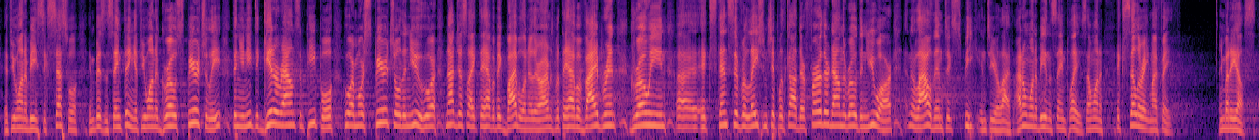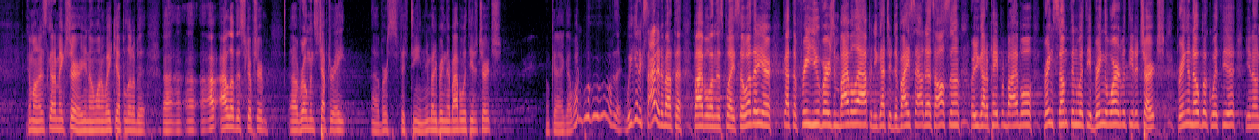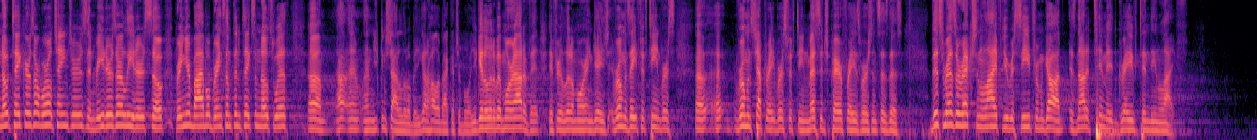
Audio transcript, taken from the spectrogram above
if you want to be successful in business. Same thing, if you want to grow spiritually, then you need to get around some people who are more spiritual than you, who are not just like they have a big Bible under their arms, but they have a vibrant, growing, uh, extensive relationship with God. They're further down the road than you are, and allow them to speak into your life. I don't want to be in the same place. I want to accelerate my faith. Anybody else? Come on, I just got to make sure, you know, I want to wake you up a little bit. Uh, uh, uh, I, I, love this scripture, uh, Romans chapter 8, uh, verse 15. Anybody bring their Bible with you to church? Okay, I got one. Woohoo over there. We get excited about the Bible in this place. So whether you're got the free YouVersion Bible app and you got your device out, that's awesome. Or you got a paper Bible, bring something with you. Bring the Word with you to church. Bring a notebook with you. You know, note takers are world changers and readers are leaders. So bring your Bible. Bring something to take some notes with. Um, and, and, you can shout a little bit. You got to holler back at your boy. You get a little bit more out of it if you're a little more engaged. Romans 8 15, verse uh, uh, Romans chapter 8, verse 15, message paraphrase version says this This resurrection life you received from God is not a timid, grave tending life.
